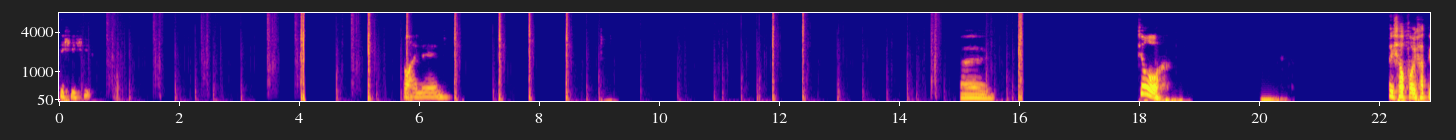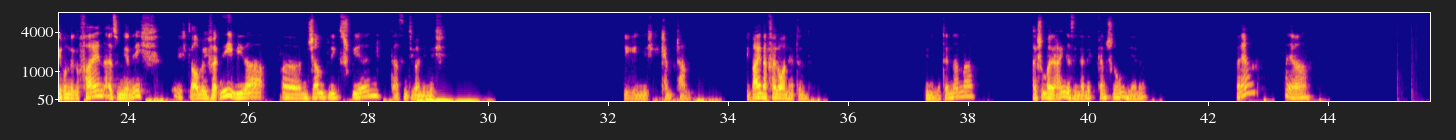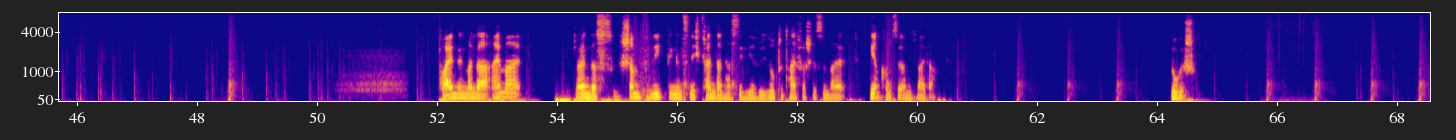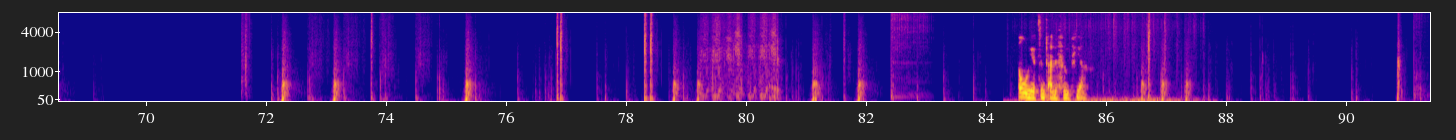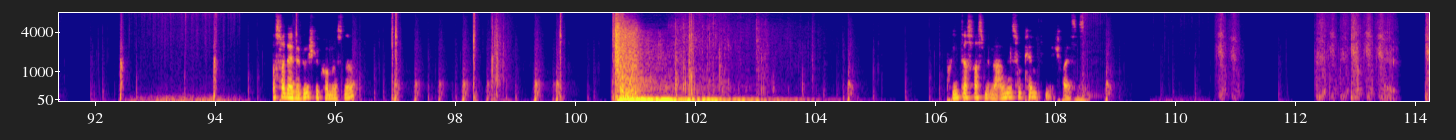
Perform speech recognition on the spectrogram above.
Hihihi. Nur einen. Jo. Ich hoffe, euch hat die Runde gefallen, also mir nicht. Ich glaube, ich werde nie wieder äh, Jump Leagues spielen. Da sind die bei nämlich, die gegen mich gekämpft haben. Die beinahe verloren hätten. Sind die miteinander? Habe ich schon bei den eingesehen, der leckt ganz schön rum hier, ne? Naja, naja. Vor allem, wenn man da einmal wenn das Jump League Dingens nicht kann, dann hast du hier sowieso total verschissen, weil hier kommst du ja nicht weiter. Logisch. Oh, jetzt sind alle fünf hier. Was war der, der durchgekommen ist, ne? Bringt das was mit einer Angel zu kämpfen? Ich weiß es nicht.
